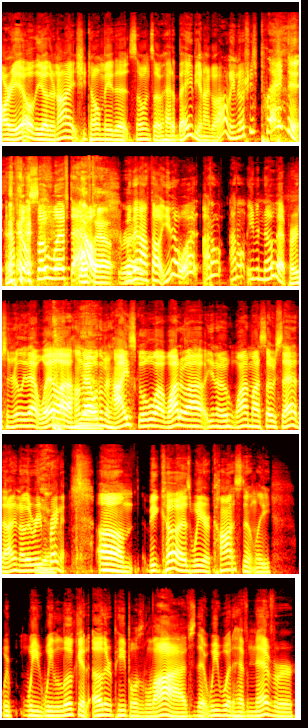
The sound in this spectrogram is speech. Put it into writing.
Ariel the other night, she told me that so and so had a baby, and I go, I don't even know she's pregnant, and I felt so left out. Left out right. But then I thought, you know what? I don't, I don't even know that person really that well. I hung yeah. out with them in high school. Why, why, do I, you know, why am I so sad that I didn't know they were even yeah. pregnant? Um, because we are constantly we we we look at other people's lives that we would have never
